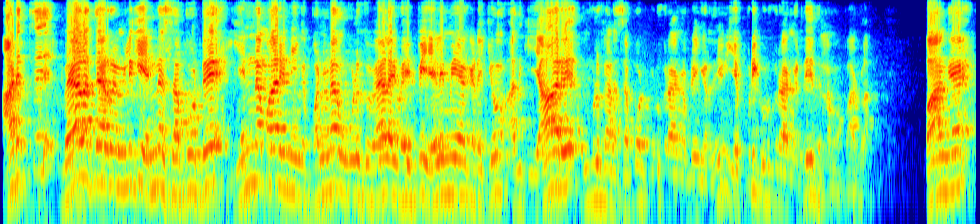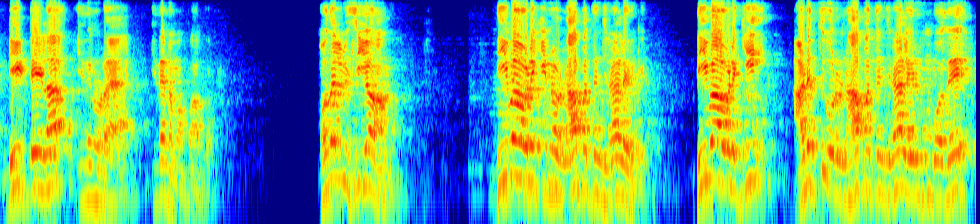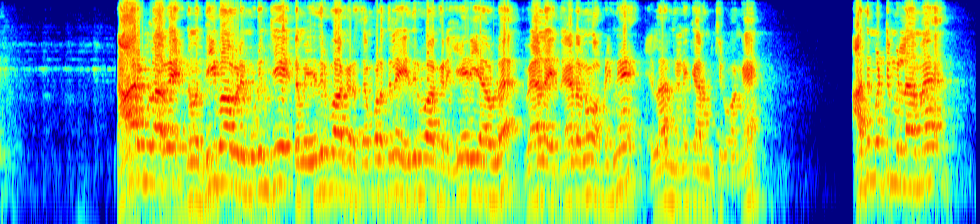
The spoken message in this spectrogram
அடுத்து வேலை தேடுறவங்களுக்கு என்ன சப்போர்ட் என்ன மாதிரி நீங்க பண்ணினா உங்களுக்கு வேலை வாய்ப்பு எளிமையா கிடைக்கும். அதுக்கு யாரு உங்களுக்கான சப்போர்ட் கொடுக்குறாங்க அப்படிங்கிறதையும் எப்படி கொடுக்குறாங்கிறது இதில் நம்ம பார்க்கலாம். வாங்க டீட்டெயிலா இதனோட இதை நம்ம பார்ப்போம். முதல் விஷயம் தீபாவளிக்கு இன்னொரு நாற்பத்தஞ்சு நாள் இருக்கு. தீபாவளிக்கு அடுத்து ஒரு நாற்பத்தஞ்சு நாள் இருக்கும்போது நார்மலாவே நம்ம தீபாவளி முடிஞ்சு நம்ம எதிர்பார்க்கிற சம்பளத்துல எதிர்பார்க்கிற ஏரியாவில் வேலை தேடணும் அப்படின்னு எல்லாரும் நினைக்க ஆரம்பிச்சிருவாங்க. அது மட்டும் இல்லாம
